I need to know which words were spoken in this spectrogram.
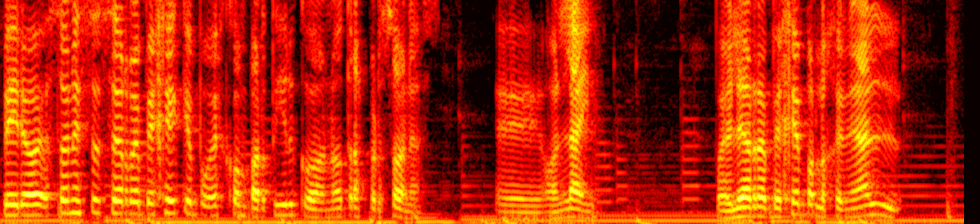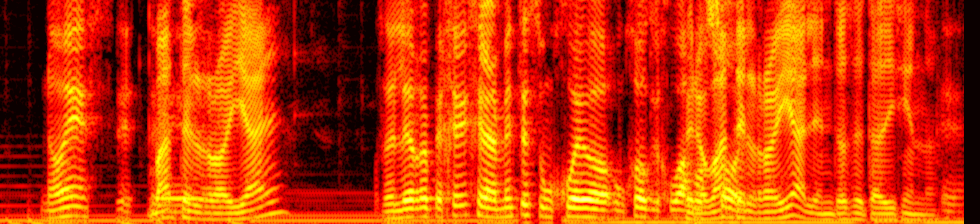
pero son esos RPG que podés compartir con otras personas eh, online. Pues el RPG por lo general no es... este, Battle Royale. O sea, el RPG generalmente es un juego, un juego que jugás Pero vos Battle solo. Royale, entonces está diciendo. Eh,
